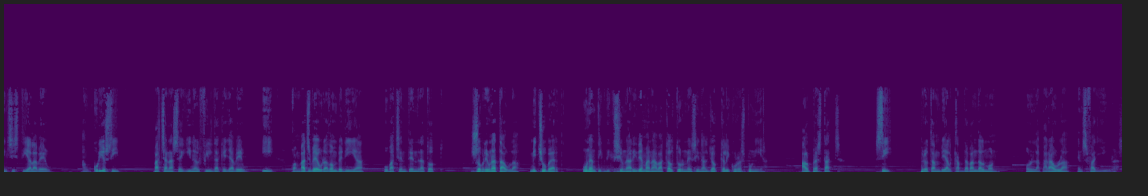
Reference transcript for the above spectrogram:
insistia la veu. Encuriosit, vaig anar seguint el fil d'aquella veu i, quan vaig veure d'on venia, ho vaig entendre tot. Sobre una taula, mig obert, un antic diccionari demanava que el tornessin al lloc que li corresponia, al prestatge. Sí, però també al capdavant del món, on la paraula ens fa lliures.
